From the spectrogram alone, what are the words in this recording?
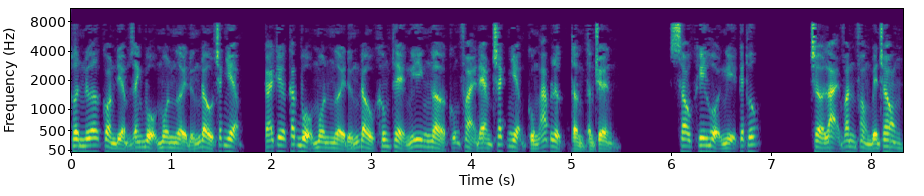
hơn nữa còn điểm danh bộ môn người đứng đầu trách nhiệm, cái kia các bộ môn người đứng đầu không thể nghi ngờ cũng phải đem trách nhiệm cùng áp lực tầm tầm truyền. Sau khi hội nghị kết thúc, trở lại văn phòng bên trong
